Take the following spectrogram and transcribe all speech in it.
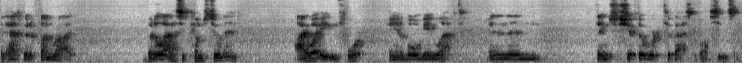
It has been a fun ride. But alas, it comes to an end. Iowa 8 and 4, and a bowl game left. And then things shift over to basketball season.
